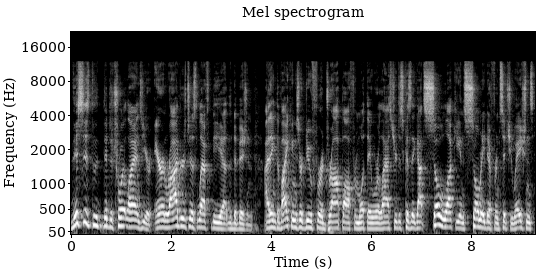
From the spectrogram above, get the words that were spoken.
this is the, the Detroit Lions year. Aaron Rodgers just left the uh, the division. I think the Vikings are due for a drop off from what they were last year, just because they got so lucky in so many different situations.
